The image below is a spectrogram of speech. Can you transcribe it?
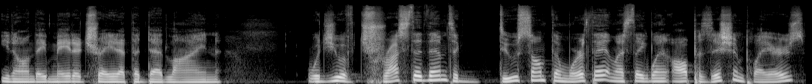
you know, and they made a trade at the deadline, would you have trusted them to do something worth it unless they went all position players?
